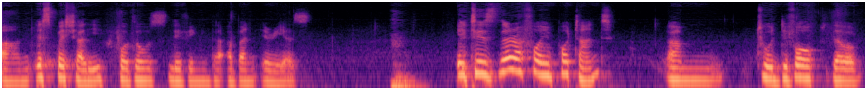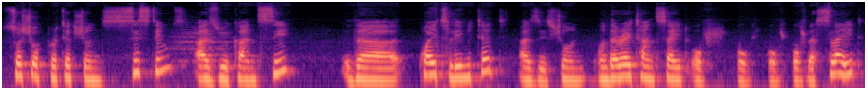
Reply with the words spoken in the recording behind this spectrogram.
um, especially for those living in the urban areas. It is therefore important um, to develop the social protection systems, as we can see, they're quite limited, as is shown on the right-hand side of, of, of, of the slide,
